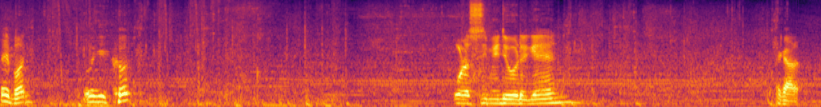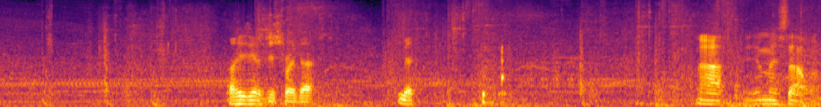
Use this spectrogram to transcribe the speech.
Hey, bud. Wanna get cooked? Wanna see me do it again? I got it. Oh, he's gonna destroy that. Missed. Ah, you missed that one.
